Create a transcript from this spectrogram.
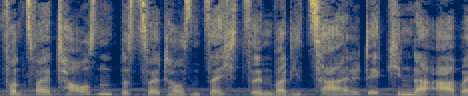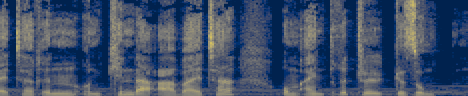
Von 2000 bis 2016 war die Zahl der Kinderarbeiterinnen und Kinderarbeiter um ein Drittel gesunken.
